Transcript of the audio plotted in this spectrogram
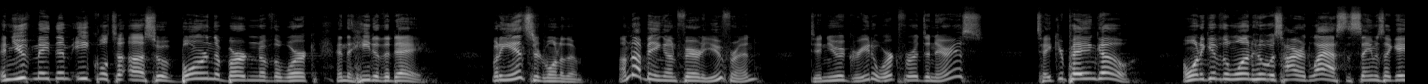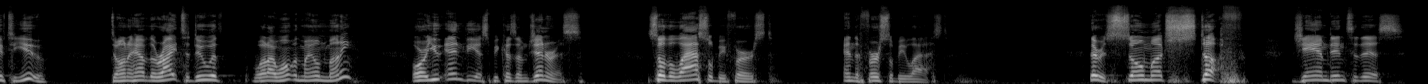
and you've made them equal to us who have borne the burden of the work and the heat of the day. But he answered one of them, I'm not being unfair to you, friend. Didn't you agree to work for a denarius? Take your pay and go. I want to give the one who was hired last the same as I gave to you. Don't I have the right to do with what I want with my own money? Or are you envious because I'm generous? So the last will be first, and the first will be last. There is so much stuff jammed into this.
